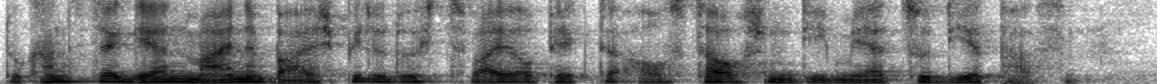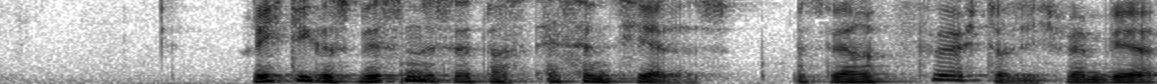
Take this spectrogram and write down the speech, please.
Du kannst ja gern meine Beispiele durch zwei Objekte austauschen, die mehr zu dir passen. Richtiges Wissen ist etwas Essentielles. Es wäre fürchterlich, wenn wir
